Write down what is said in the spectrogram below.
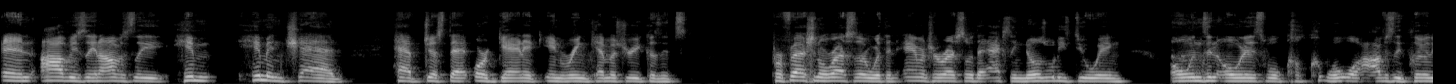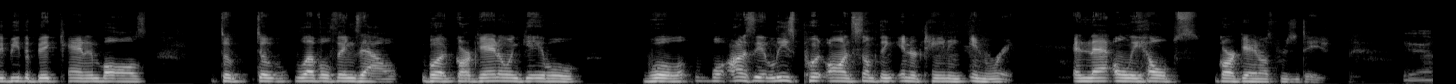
And obviously, and obviously, him him and Chad have just that organic in ring chemistry because it's professional wrestler with an amateur wrestler that actually knows what he's doing. Owens and Otis will will, will obviously clearly be the big cannonballs to to level things out, but Gargano and Gable will will honestly at least put on something entertaining in ring, and that only helps Gargano's presentation. Yeah.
